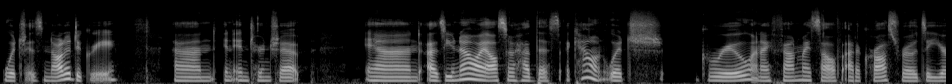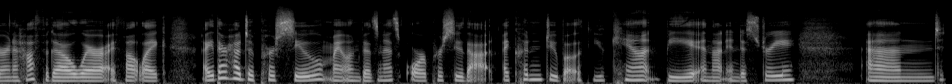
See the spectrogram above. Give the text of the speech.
which is not a degree, and an internship. And as you know, I also had this account, which grew and I found myself at a crossroads a year and a half ago where I felt like I either had to pursue my own business or pursue that. I couldn't do both. You can't be in that industry and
